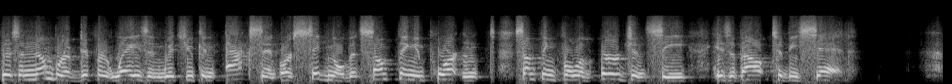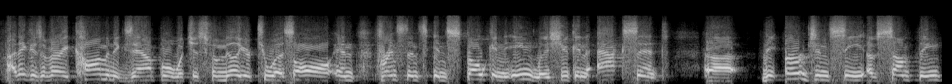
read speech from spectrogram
there's a number of different ways in which you can accent or signal that something important, something full of urgency is about to be said. I think there's a very common example which is familiar to us all. And for instance, in spoken English, you can accent uh, the urgency of something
